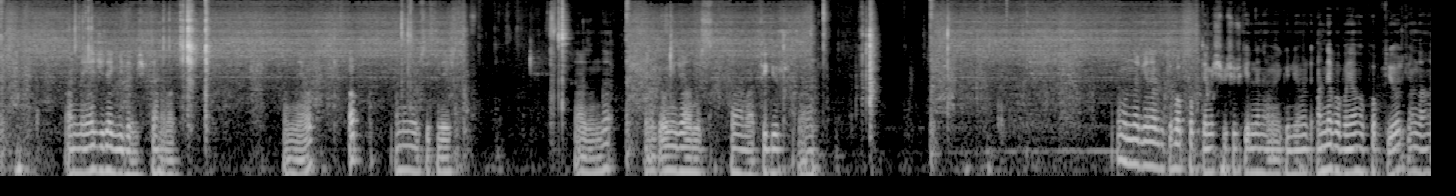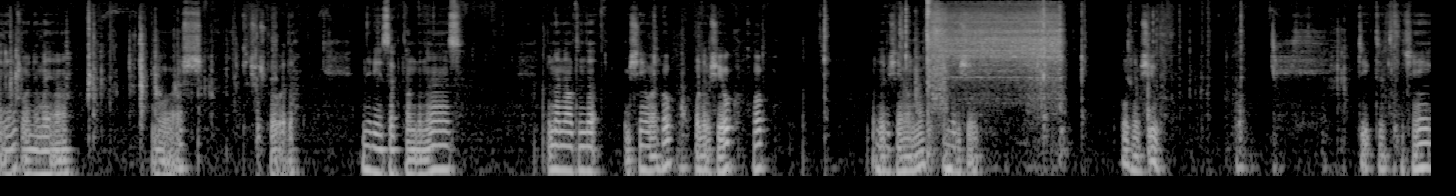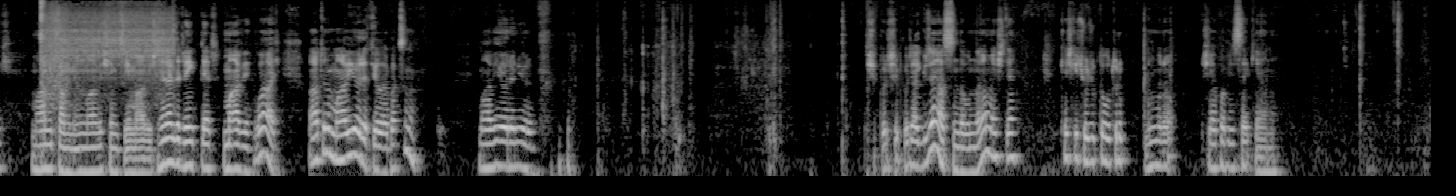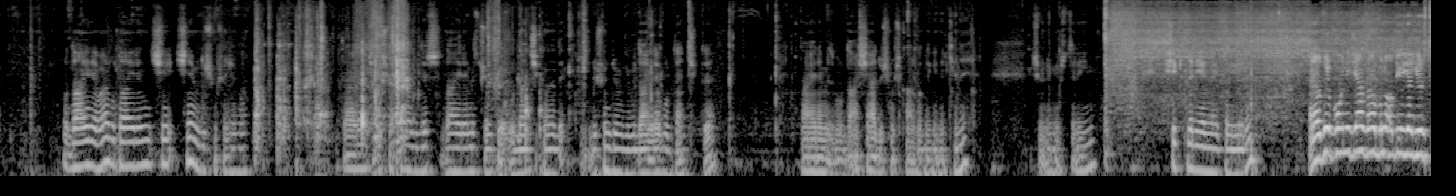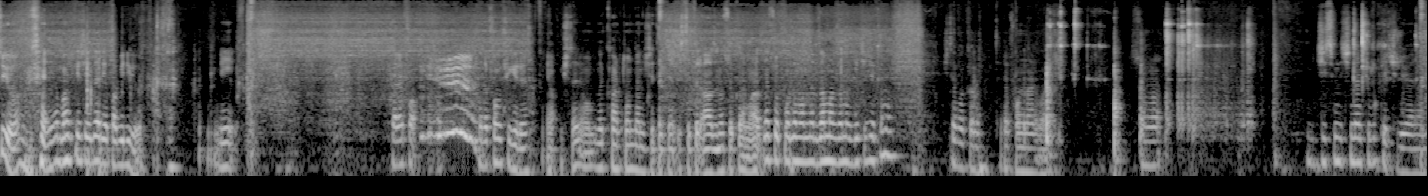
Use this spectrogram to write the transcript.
Anneye cile giydirmiş bir tane bak. Anne hop hop. Annenin elbisesini değiştir. Tarzında sanki oyuncağımız daha var. Figür var. Bunlar genelde hop hop demiş bir çocuk elinden hemen gülüyor. Anne babaya hop hop diyor. Ki daha gelmiş oynamaya. Bu var. Küçük havada. Nereye saklandınız? Bunların altında bir şey var. Hop. Burada bir şey yok. Hop. Burada bir şey var mı? Burada bir şey yok. Burada bir şey yok. Tek tek çek. Mavi kamyon, mavi şemsiye, mavi. şey- Herhalde renkler mavi. Vay. Hatun'un maviyi öğretiyorlar. Baksana. Maviyi öğreniyorum. şıpır şıpır. Ya güzel aslında bunlar ama işte keşke çocukta oturup bunları şey yapabilsek yani. Bu daire var. Bu dairenin içi, içine mi düşmüş acaba? Dairenin içi düşmüş olabilir. Dairemiz çünkü buradan de- Düşündüğüm gibi daire buradan çıktı. Dairemiz burada aşağı düşmüş kargoda gelirken. Şöyle göstereyim. Şekilleri yerine koyuyorum. Hani oturup oynayacağız zaman bunu alıyor ya yırtıyor. ya başka şeyler yapabiliyor. Bir telefon telefon figürü yapmışlar ama bu da kartondan işte tekrar ısıtır ağzına sokar mı? Ağzına sokma zamanları zaman zaman geçecek ama işte bakalım telefonlar var. Sonra cismin içinden çubuk geçiriyor herhalde.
